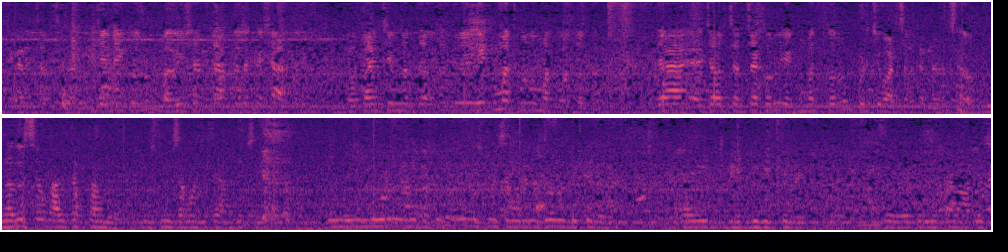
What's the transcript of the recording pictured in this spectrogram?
ठिकाणी चर्चा झाली जेणेकरून भविष्यातल्या आपल्याला कशा लोकांची मत जातं तर एकमत म्हणून महत्वाचं होतं. त्या याच्यावर चर्चा करू एकमत करून पुढची वाटचाल करण्याचं ठरवलं नगरसेवक अल्ताफ तांबे मुस्लिम समाजाचे अध्यक्ष. निवडून मुस्लिम समाजाला जवळ भेट केलं. काही भेट बी घेतली त्यांनी काल अध्यक्ष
